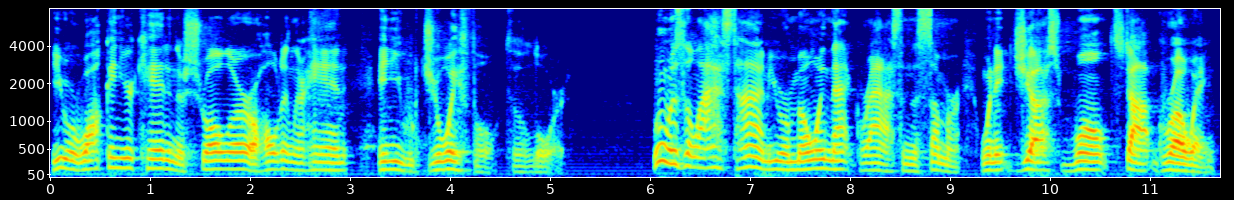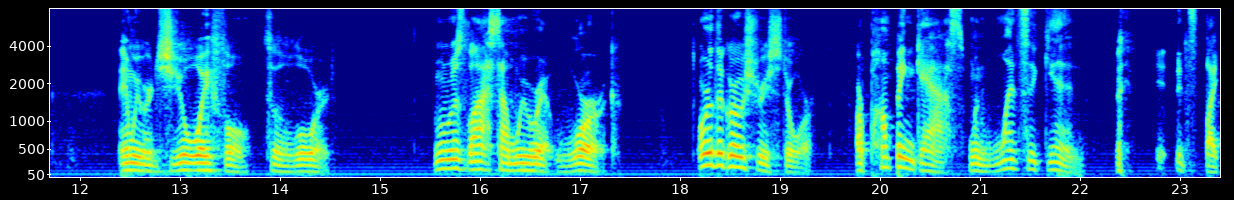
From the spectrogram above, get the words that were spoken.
you were walking your kid in their stroller or holding their hand and you were joyful to the Lord? When was the last time you were mowing that grass in the summer when it just won't stop growing and we were joyful to the Lord? When was the last time we were at work or the grocery store or pumping gas when once again it's like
